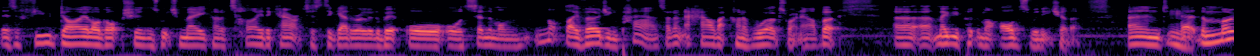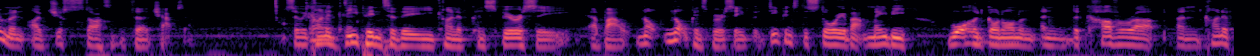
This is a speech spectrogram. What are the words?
There's a few dialogue options which may kind of tie the characters together a little bit or, or send them on not diverging paths. I don't know how that kind of works right now but uh, uh, maybe put them at odds with each other and at the moment i've just started the third chapter so we're kind of Okay. deep into the kind of conspiracy about not not conspiracy, but deep into the story about maybe what had gone on and, and the cover up and kind of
